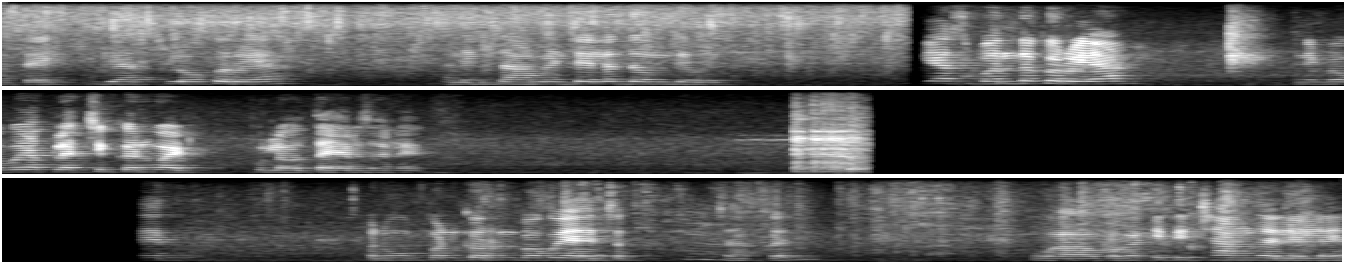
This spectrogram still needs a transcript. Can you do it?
आता एक गॅस स्लो करूया आणि एक दहा मिनिटाला दम देऊया. गॅस बंद करूया आणि बघूया आपला चिकन व्हाईट पुलाव तयार झालाय. पण ओपन करून बघूया याचं. झाकण. वाव बघा किती छान झालेलं आहे.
